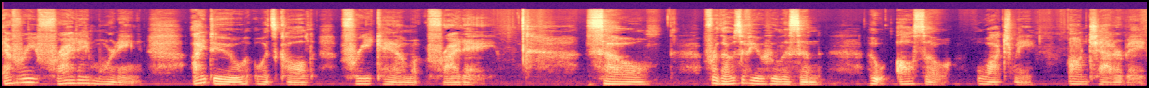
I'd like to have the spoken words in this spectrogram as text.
every Friday morning I do what's called Free Cam Friday. So, for those of you who listen who also watch me on Chaturbate,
